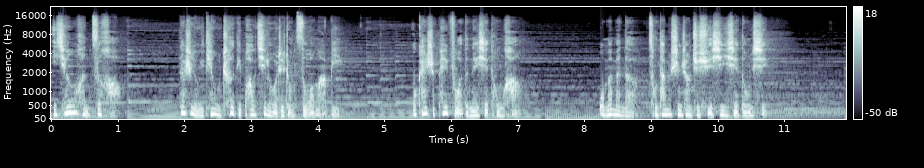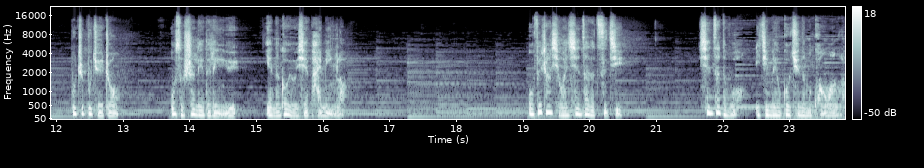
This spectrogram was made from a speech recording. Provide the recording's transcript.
以前我很自豪，但是有一天我彻底抛弃了我这种自我麻痹。我开始佩服我的那些同行，我慢慢的从他们身上去学习一些东西。不知不觉中，我所涉猎的领域也能够有一些排名了。我非常喜欢现在的自己。现在的我已经没有过去那么狂妄了。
